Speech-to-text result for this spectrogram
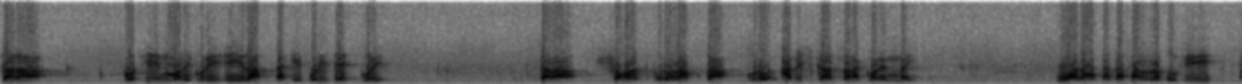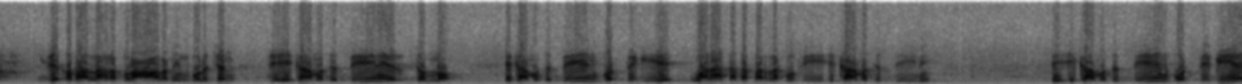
তারা কঠিন মনে করে এই রাস্তাকে পরিত্যাগ করে। তারা সহজ কোন রাস্তা, কোন আবিষ্কার তারা করেন নাই। ওয়ালা তাতাফার রকুফি যে কথা আল্লাহ রাব্বুল আলামিন বলেছেন যে একামতের দিনের জন্য, একামতের দিন করতে গিয়ে ওয়ালা তাতাফার রকুফি একামতের দিনে। এই একামতের দিন করতে গিয়ে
